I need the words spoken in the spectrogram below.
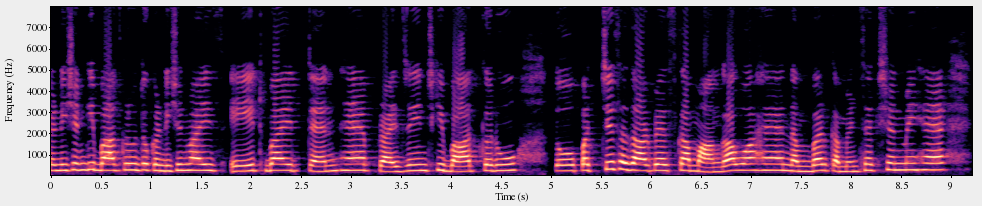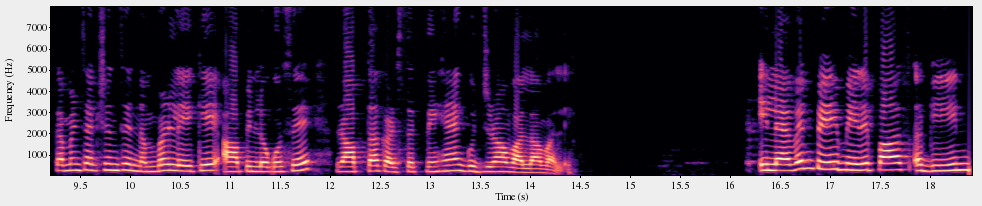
कंडीशन की बात करूँ तो condition wise eight by ten है। प्राइस रेंज की बात करूँ तो पच्चीस हज़ार रुपये इसका मांगा हुआ है। नंबर कमेंट सेक्शन में है। कमेंट सेक्शन से नंबर लेके आप इन लोगों से रबता कर सकते हैं गुजरावाला वाले। इलेवन पे मेरे पास अगेन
